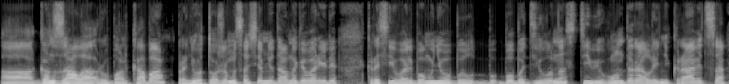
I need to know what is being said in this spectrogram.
а Гонзало Рубалькаба, про него тоже мы совсем недавно говорили. Красивый альбом у него был Боба Дилана, Стиви Вондера, Ленни Кравица,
